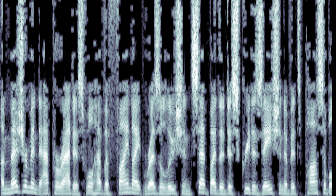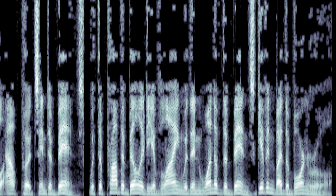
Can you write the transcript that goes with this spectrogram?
A measurement apparatus will have a finite resolution set by the discretization of its possible outputs into bins, with the probability of lying within one of the bins given by the Born rule.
